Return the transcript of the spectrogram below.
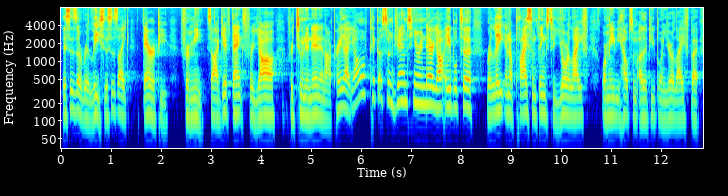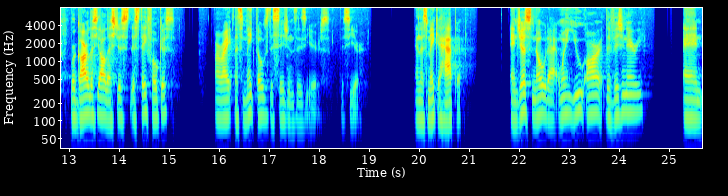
This is a release. This is like therapy for me. So I give thanks for y'all for tuning in, and I pray that y'all pick up some gems here and there. Y'all able to relate and apply some things to your life, or maybe help some other people in your life. But regardless, y'all, let's just let's stay focused. All right, let's make those decisions this years, this year, and let's make it happen. And just know that when you are the visionary and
